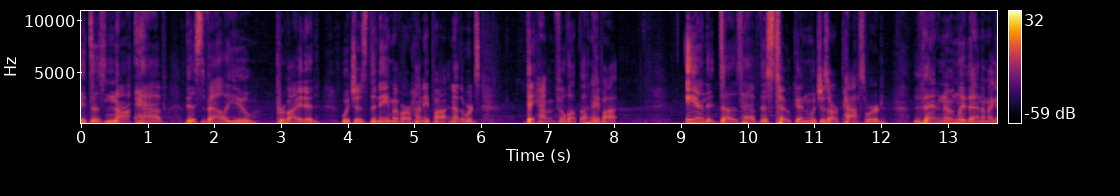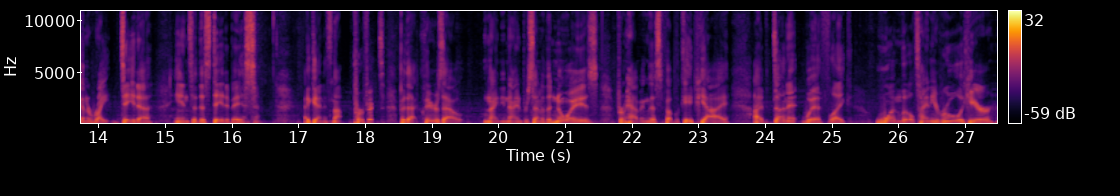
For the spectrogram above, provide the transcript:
it does not have this value provided, which is the name of our honeypot. In other words, they haven't filled out the honeypot, and it does have this token, which is our password, then and only then am I going to write data into this database. Again, it's not perfect, but that clears out 99% of the noise from having this public API. I've done it with like one little tiny rule here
